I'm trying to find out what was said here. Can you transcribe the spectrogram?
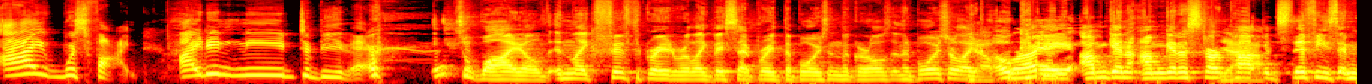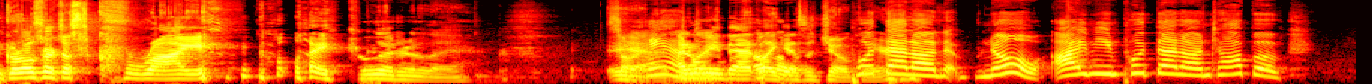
I was fine. I didn't need to be there It's wild. In like fifth grade, where like they separate the boys and the girls, and the boys are like, Yep. "Okay, Right? I'm gonna, I'm gonna start Yeah. popping stiffies," and girls are just crying. like, Literally. sorry, Yeah, I don't like, mean that like oh, as a joke. put here. that on no i mean put that on top of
